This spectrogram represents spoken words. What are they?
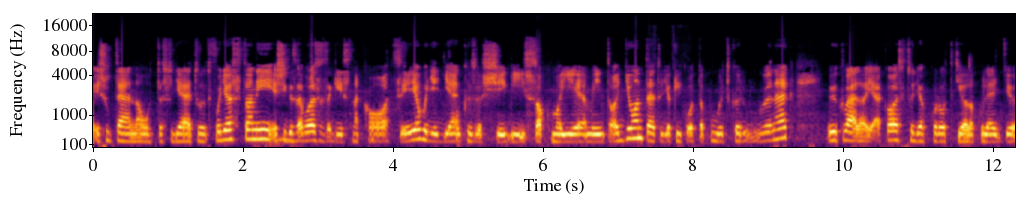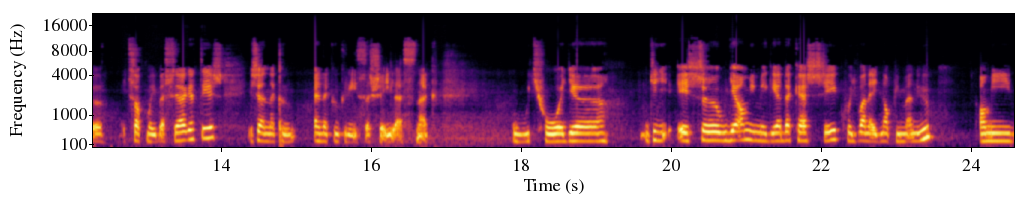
és utána ott ezt ugye el tudod fogyasztani, és igazából az az egésznek a célja, hogy egy ilyen közösségi szakmai élményt adjon, tehát hogy akik ott a pult körül ülnek, ők vállalják azt, hogy akkor ott kialakul egy, egy szakmai beszélgetés, és ennek, ennek ők részesei lesznek. Úgyhogy, úgyhogy, és ugye ami még érdekesség, hogy van egy napi menü, ami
